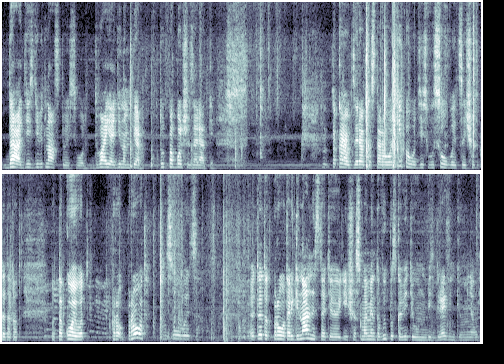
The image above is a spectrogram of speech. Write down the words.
Да, здесь 19 то есть вольт. 2,1 ампер. Тут побольше зарядки. Такая вот зарядка старого типа. Вот здесь высовывается еще вот этот вот, вот такой вот провод высовывается. Это этот провод оригинальный, кстати, еще с момента выпуска. Видите, он весь грязненький у меня уже.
